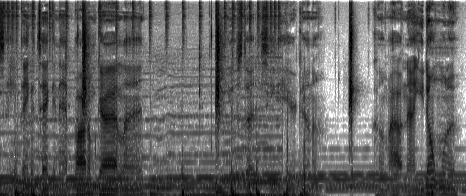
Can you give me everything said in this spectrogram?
Same thing attacking that bottom guideline. You'll start to see the hair kind of come out. Now you don't want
